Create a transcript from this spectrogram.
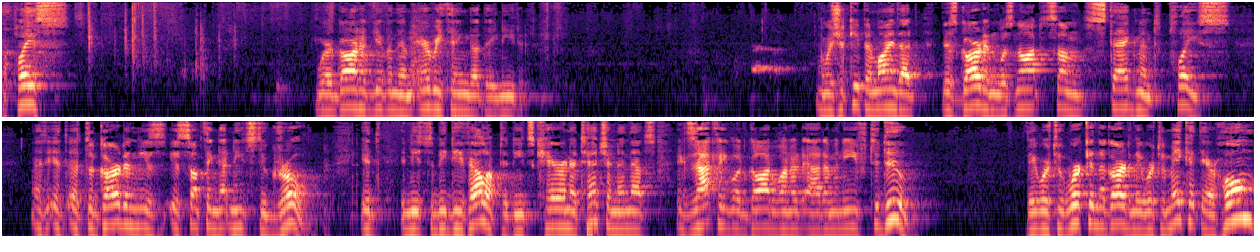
A place where God had given them everything that they needed. And we should keep in mind that this garden was not some stagnant place. It, it, the garden is, is something that needs to grow. It, it needs to be developed. It needs care and attention. And that's exactly what God wanted Adam and Eve to do. They were to work in the garden. They were to make it their home.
